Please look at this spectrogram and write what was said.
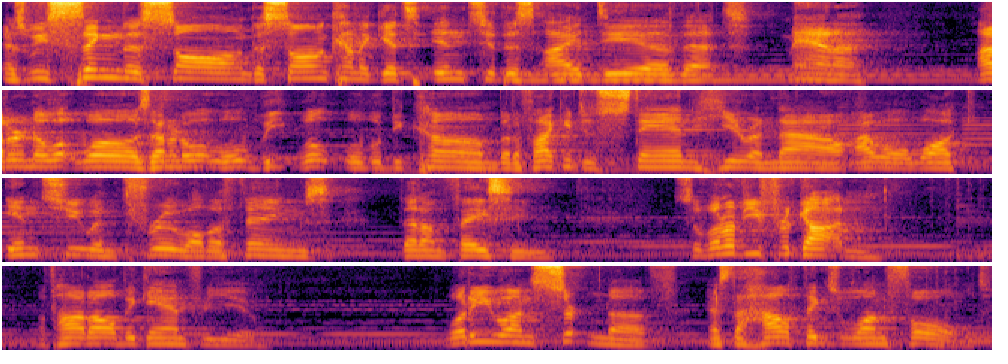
as we sing this song, the song kind of gets into this idea that, man, I, I, don't know what was, I don't know what will, be, what will become, but if I can just stand here and now, I will walk into and through all the things that I'm facing. So, what have you forgotten of how it all began for you? What are you uncertain of as to how things will unfold?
